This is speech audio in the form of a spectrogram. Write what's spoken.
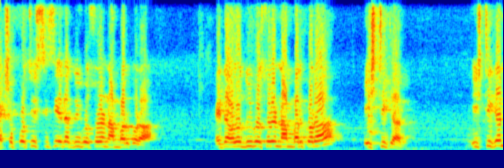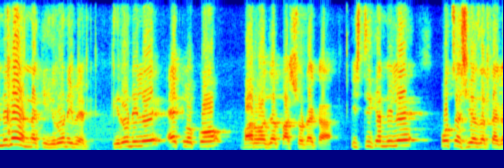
একশো পঁচিশ সিসি এটা দুই বছরের নাম্বার করা। এটা হলো দুই বছরের নাম্বার করা স্টিকার স্টিকার নেবেন নাকি হিরো নেবেন? হিরো নিলে এক লক্ষ বারো হাজার পাঁচশো টাকা। স্টিকার নিলে পঁচাশি হাজার টাকা।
